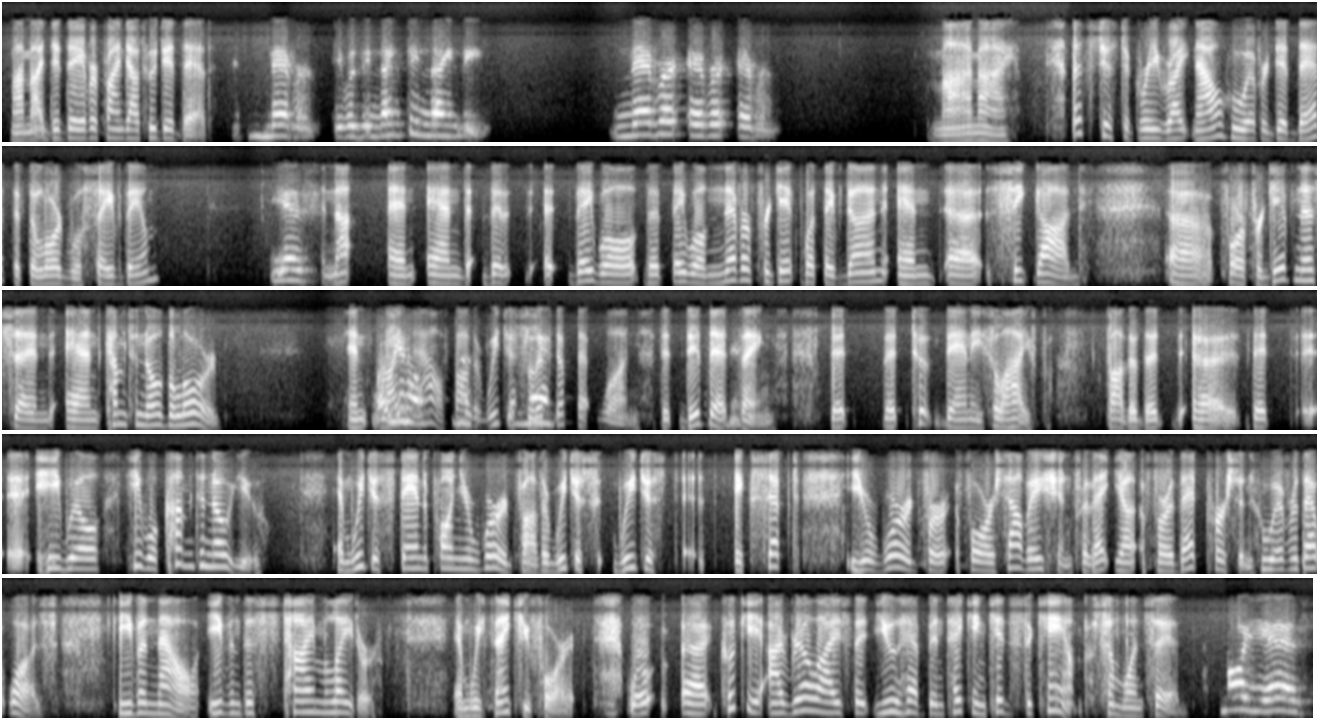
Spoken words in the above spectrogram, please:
My, did they ever find out who did that? Never. It was in 1990. Never, ever, ever. My, my. Let's just agree right now, whoever did that, that the Lord will save them. Yes. And not and and that uh, they will that they will never forget what they've done and uh, seek God uh, for forgiveness and and come to know the Lord. And well, right you know, now, Father, we just amen. lift up that one that did that thing, that that took Danny's life, Father. That uh, that he will he will come to know you, and we just stand upon your word, Father. We just we just uh, accept your word for for salvation for that young, for that person, whoever that was, even now, even this time later and we thank you for it. Well, uh, Cookie, I realize that you have been taking kids to camp. Someone said. Oh yes,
